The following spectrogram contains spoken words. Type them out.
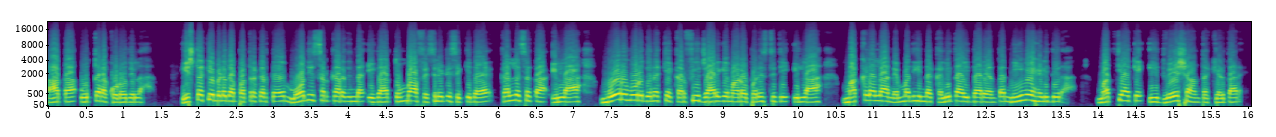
ಆತ ಉತ್ತರ ಕೊಡೋದಿಲ್ಲ. ಇಷ್ಟಕ್ಕೆ ಬಿಡದ ಪತ್ರಕರ್ತೆ ಮೋದಿ ಸರ್ಕಾರದಿಂದ ಈಗ ತುಂಬಾ ಫೆಸಿಲಿಟಿ ಸಿಕ್ಕಿದೆ. ಕಲ್ಲೆಸೆತ ಇಲ್ಲ. ಮೂರು ಮೂರು ದಿನಕ್ಕೆ ಕರ್ಫ್ಯೂ ಜಾರಿಗೆ ಮಾಡೋ ಪರಿಸ್ಥಿತಿ ಇಲ್ಲ. ಮಕ್ಕಳೆಲ್ಲ ನೆಮ್ಮದಿಯಿಂದ ಕಲಿತಾ ಇದ್ದಾರೆ ಅಂತ ನೀವೇ ಹೇಳಿದ್ದೀರಾ? ಮತ್ಯಾಕೆ ಈ ದ್ವೇಷ ಅಂತ ಕೇಳ್ತಾರೆ.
